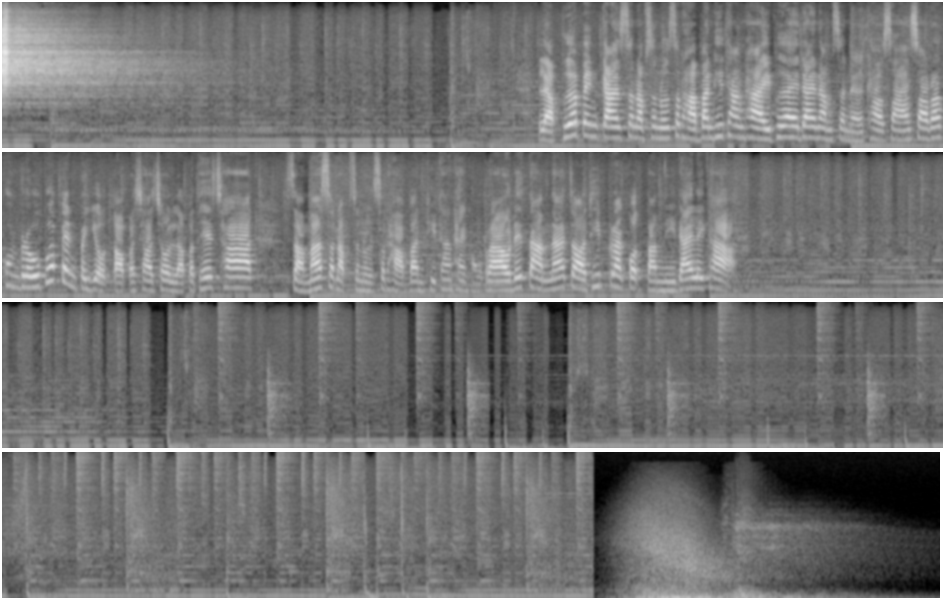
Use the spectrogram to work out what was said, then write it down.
และเพื่อเป็นการสนับสนุนสถาบันที่ทางไทย เพื่อให้ได้นำเสนอข่าวสารสาระความรู้ เพื่อเป็นประโยชน์ต่อประชาชนและประเทศชาติ สามารถสนับสนุนสถาบันที่ทางไทยของเราได้ตามหน้าจอที่ปรากฏตามนี้ได้เลยค่ะ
